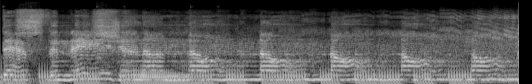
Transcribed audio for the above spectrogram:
Destination unknown, known, known, known, known.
